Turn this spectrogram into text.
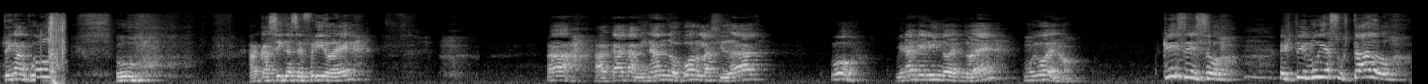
Tengan cuidado. Acá sí que hace frío, ¿eh? Ah, acá caminando por la ciudad. Uf, mirá qué lindo esto, ¿eh? Muy bueno. ¿Qué es eso? Estoy muy asustado.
